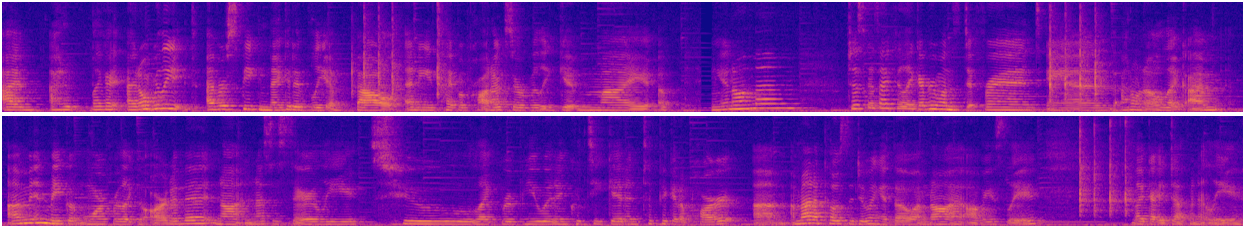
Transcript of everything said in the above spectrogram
I, I like I, I don't really ever speak negatively about any type of products or really give my opinion on them just because I feel like everyone's different and I don't know like I'm I'm in makeup more for like the art of it not necessarily to like review it and critique it and to pick it apart um, I'm not opposed to doing it though I'm not obviously like I definitely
